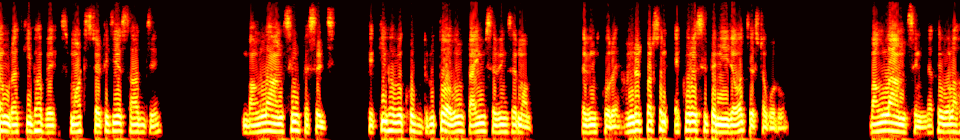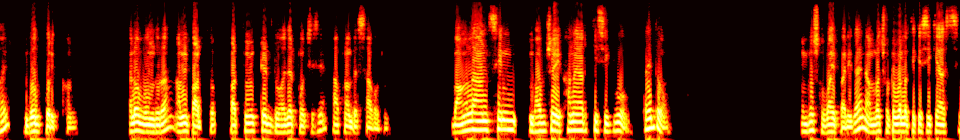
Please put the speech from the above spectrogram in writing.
আমরা কীভাবে স্মার্ট স্ট্র্যাটেজি এর সাহায্যে বাংলা আনসিং প্যাসেজ কে কীভাবে খুব দ্রুত এবং টাইম সেভিংস এর মাধ্যমে সেভিংস করে হান্ড্রেড পার্সেন্ট অ্যাকুরেসিতে নিয়ে যাওয়ার চেষ্টা করব। বাংলা আনসিং যাকে বলা হয় বোধ পরীক্ষণ। হ্যালো বন্ধুরা, আমি পার্থ প্রাথমিক টেট দু হাজার পঁচিশে আপনাদের স্বাগত। বাংলা আনসিং ভাবছ এখানে আর কি শিখব, তাই তো? আমরা সবাই পারি, তাই না? আমরা ছোটবেলা থেকে শিখে আসছি।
